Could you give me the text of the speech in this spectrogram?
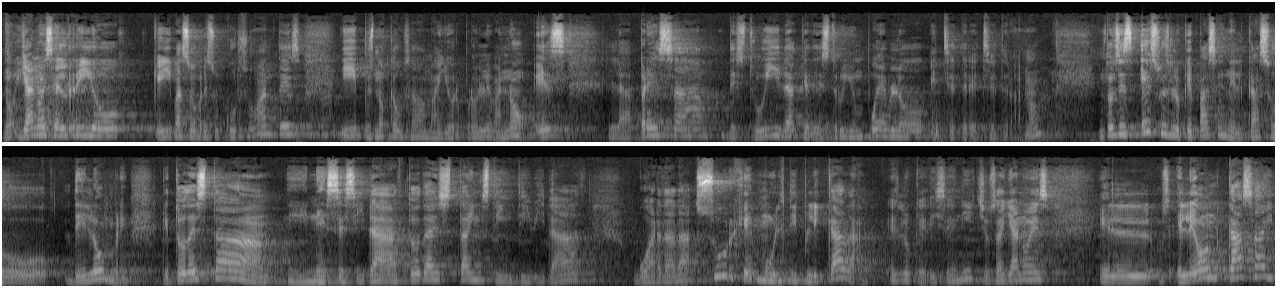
¿no? Ya no es el río que iba sobre su curso antes y pues no causaba mayor problema, no, es la presa destruida que destruye un pueblo, etcétera, etcétera, ¿no? Entonces, eso es lo que pasa en el caso del hombre, que toda esta eh, necesidad, toda esta instintividad guardada surge multiplicada, es lo que dice Nietzsche, o sea, ya no es el, león caza y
